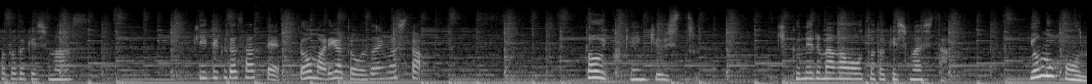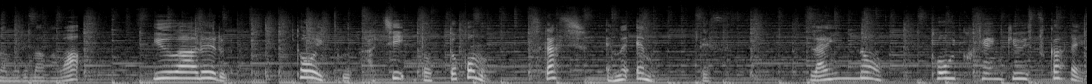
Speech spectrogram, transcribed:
お届けします。聞いてくださってどうもありがとうございました。TOEIC 研究室聞くメルマガをお届けしました。読む方のメルマガは URL toeic8.com スラッシュ mm です。LINE の TOEIC 研究室カフェチ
